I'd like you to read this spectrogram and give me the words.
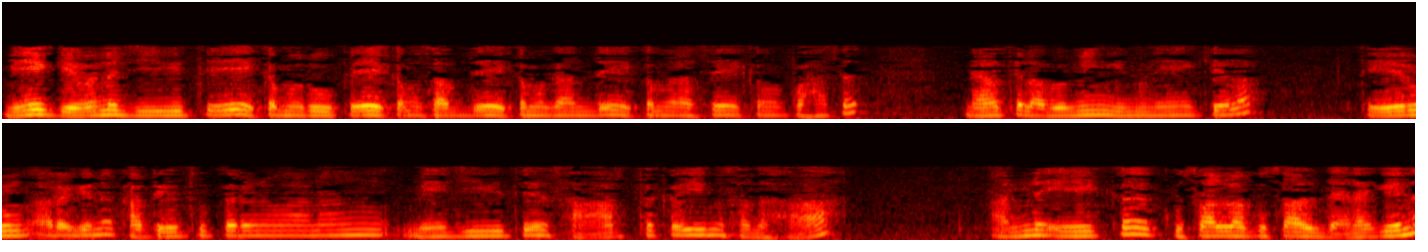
මේ ගෙවන ජීවිතයේ එකම රූපය, එකම ශබ්දය, එකම ගන්ධය, එකම රසය, එකම පහස නැවත ලැබමින් ඉන්නේ කියලා තේරුම් අරගෙන කටයුතු කරනවා නම් මේ ජීවිතය සාර්ථක වීම සඳහා අන්න ඒක කුසල් අකුසල් දැනගෙන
